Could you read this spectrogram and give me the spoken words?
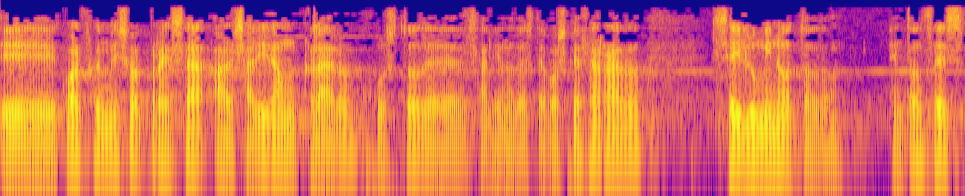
eh, ¿cuál fue mi sorpresa? Al salir a un claro, justo de, saliendo de este bosque cerrado, se iluminó todo entonces,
